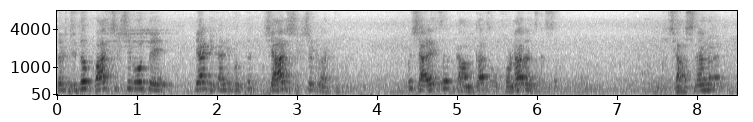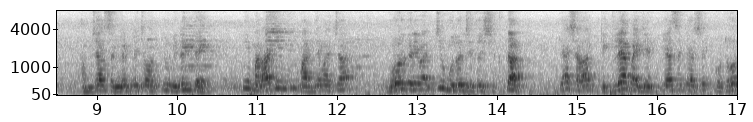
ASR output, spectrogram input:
तर जिथं पाच शिक्षक होते त्या ठिकाणी फक्त चार शिक्षक राहतील. मग शाळेचं कामकाज होणारच कसं? शासनानं आमच्या संघटनेच्या वतीनं विनंती आहे की मराठी माध्यमाच्या गोरगरिबांची मुलं जिथं शिकतात त्या शाळा टिकल्या पाहिजेत. यासाठी असे कठोर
